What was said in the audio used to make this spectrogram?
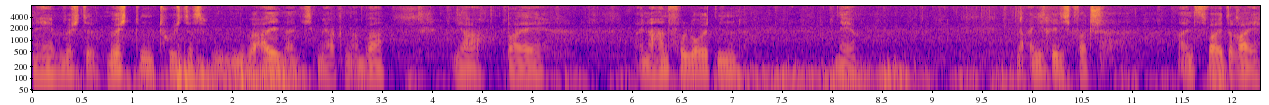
Nee, möchte, möchten tue ich das mir bei allen eigentlich merken, aber ja, bei einer Handvoll Leuten, nee. Ja, eigentlich rede ich Quatsch. Eins, zwei, drei.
